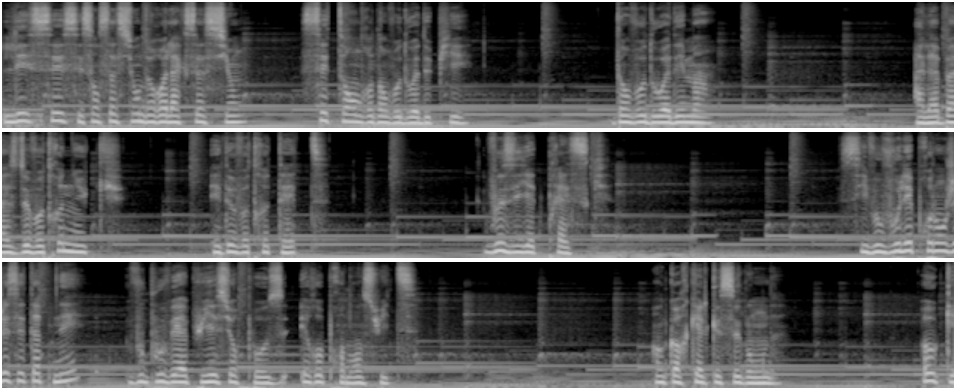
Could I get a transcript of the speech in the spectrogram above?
Laissez ces sensations de relaxation s'étendre dans vos doigts de pied, dans vos doigts des mains, à la base de votre nuque et de votre tête. Vous y êtes presque. Si vous voulez prolonger cette apnée, vous pouvez appuyer sur pause et reprendre ensuite. Encore quelques secondes. Ok.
